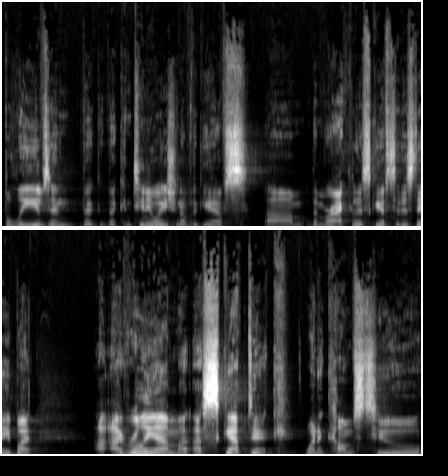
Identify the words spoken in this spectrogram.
believes in the, the continuation of the gifts, um, the miraculous gifts to this day, but I, I really am a, a skeptic when it comes to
